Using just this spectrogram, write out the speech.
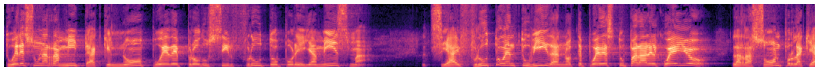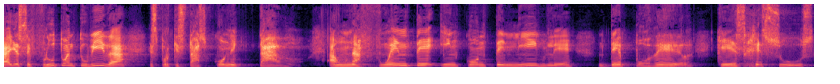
Tú eres una ramita que no puede producir fruto por ella misma. Si hay fruto en tu vida, no te puedes tú parar el cuello. La razón por la que hay ese fruto en tu vida es porque estás conectado a una fuente incontenible de poder que es Jesús,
